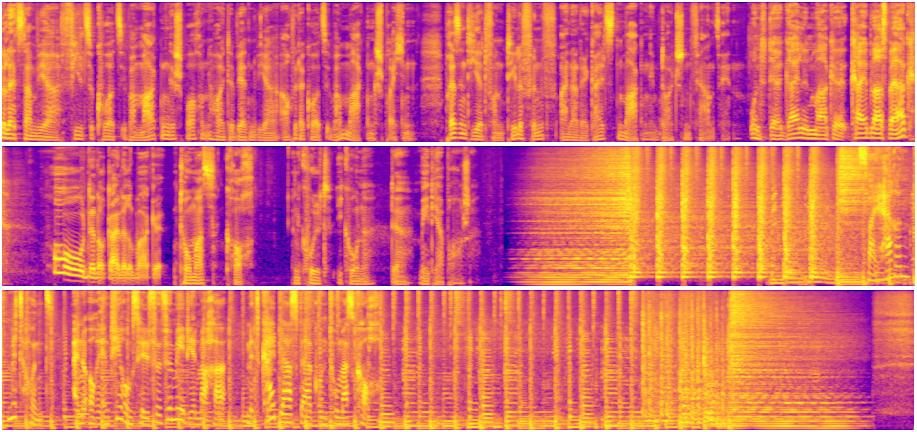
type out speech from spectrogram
Zuletzt haben wir viel zu kurz über Marken gesprochen. Heute werden wir auch wieder kurz über Marken sprechen. Präsentiert von Tele5, einer der geilsten Marken im deutschen Fernsehen. Und der geilen Marke Kai Blasberg. Oh, und der noch geileren Marke. Thomas Koch, eine Kultikone der Mediabranche. Herren mit Hund. Eine Orientierungshilfe für Medienmacher mit Kai Blasberg und Thomas Koch. Wir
